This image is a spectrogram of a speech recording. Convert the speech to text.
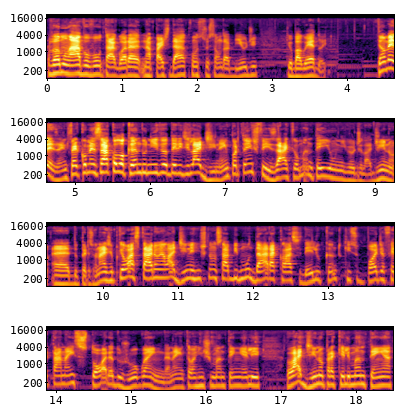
Vamos lá, vou voltar agora na parte da construção da build, que o bagulho é doido. Então, beleza, a gente vai começar colocando o nível dele de ladino. É importante frisar que eu mantenho um nível de ladino é, do personagem, porque o Astarion é ladino e a gente não sabe mudar a classe dele, o quanto que isso pode afetar na história do jogo ainda, né? Então a gente mantém ele ladino para que ele mantenha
